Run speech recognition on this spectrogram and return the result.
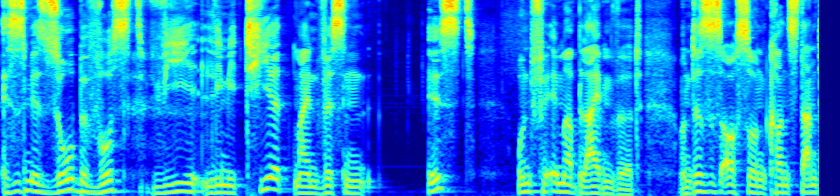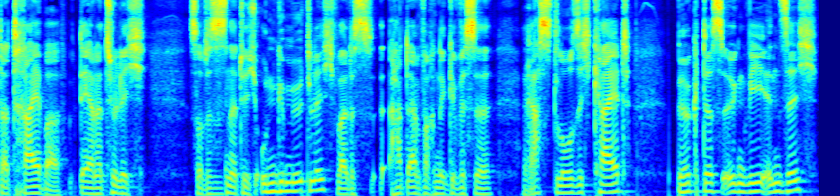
es ist mir so bewusst, wie limitiert mein Wissen ist und für immer bleiben wird. Und das ist auch so ein konstanter Treiber, der natürlich, so, das ist natürlich ungemütlich, weil das hat einfach eine gewisse Rastlosigkeit birgt das irgendwie in sich.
